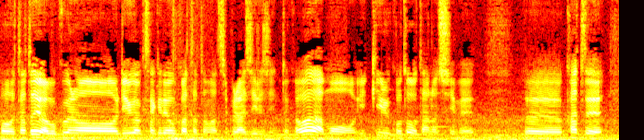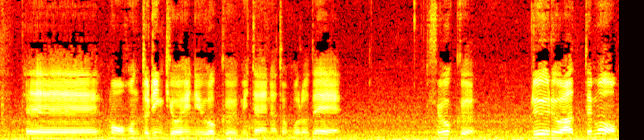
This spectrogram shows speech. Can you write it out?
例えば僕の留学先で多かった友達ブラジル人とかはもう生きることを楽しむ。かつ、えー、もう本当臨機応変に動くみたいなところですごくルールはあっても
